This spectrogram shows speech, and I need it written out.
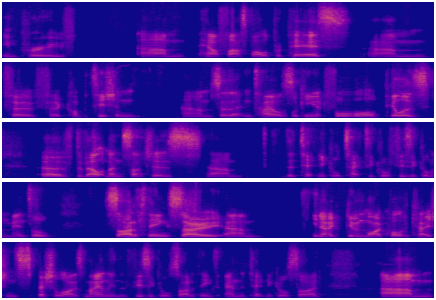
improve um, how fast bowler prepares um, for, for competition. Um, so that entails looking at four pillars of development, such as um, the technical, tactical, physical, and mental side of things. So, um, you know, given my qualifications specialize mainly in the physical side of things and the technical side, um,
